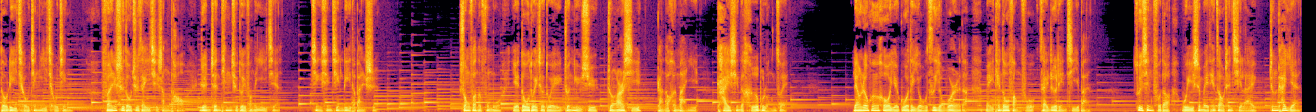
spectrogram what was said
都力求精益求精，凡事都聚在一起商讨，认真听取对方的意见，尽心尽力的办事。双方的父母也都对这对准女婿、准儿媳感到很满意，开心的合不拢嘴。两人婚后也过得有滋有味的，每天都仿佛在热恋期一般。最幸福的无疑是每天早晨起来睁开眼，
